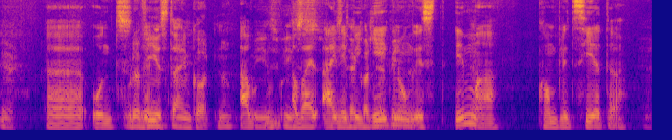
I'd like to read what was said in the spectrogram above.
Ja. Äh, und, Oder wie ist dein Gott? Ne? Ab, wie, wie weil eine Begegnung ist immer ja. komplizierter. Ja.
